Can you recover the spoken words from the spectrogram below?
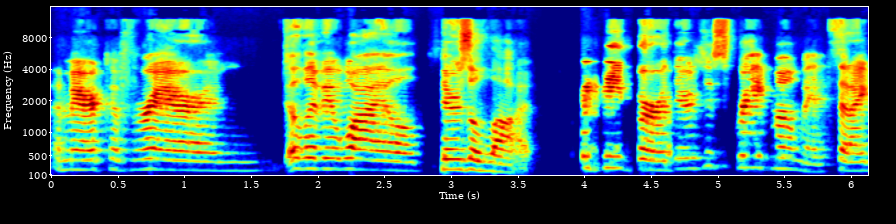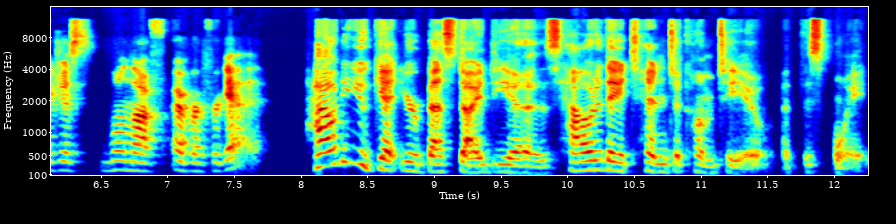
America Ferrera and Olivia Wilde. There's a lot. Bieber. There's just great moments that I just will not ever forget. How do you get your best ideas? How do they tend to come to you at this point?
